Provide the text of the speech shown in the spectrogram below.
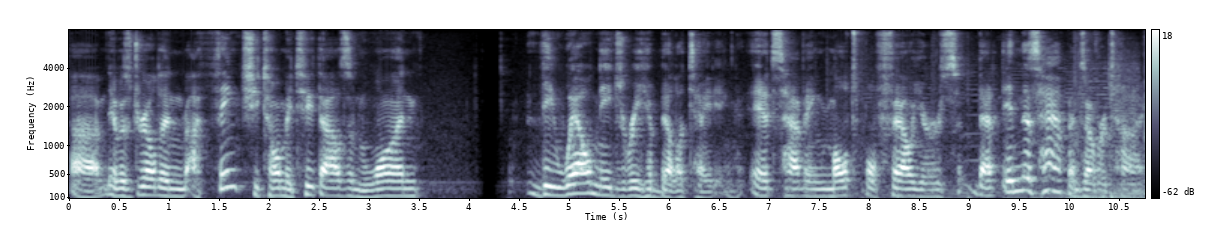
Uh, it was drilled in, I think she told me, 2001. The well needs rehabilitating. It's having multiple failures that, and this happens over time.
